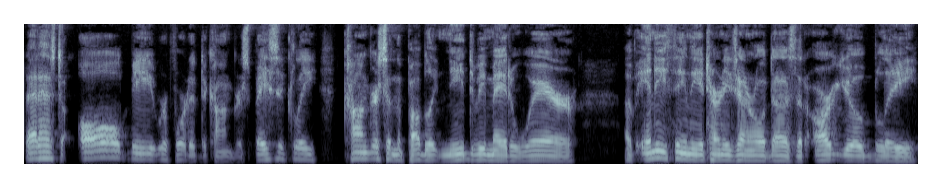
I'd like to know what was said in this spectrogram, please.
that has to all be reported to Congress. Basically, Congress and the public need to be made aware of anything the attorney general does that arguably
